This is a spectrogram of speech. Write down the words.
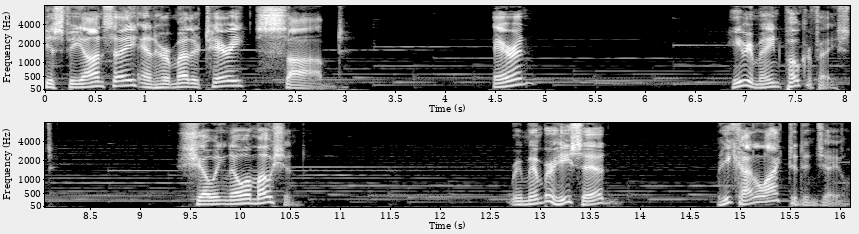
His fiancee and her mother Terry sobbed. Aaron he remained poker faced, showing no emotion. Remember, he said he kind of liked it in jail.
